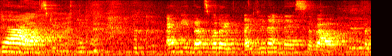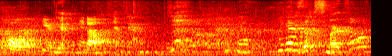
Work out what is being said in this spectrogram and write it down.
Yeah. we're to it. I mean, that's what I, I didn't miss about the cold up here, Yeah. you know? Yeah. Oh my god, is that a smartphone?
